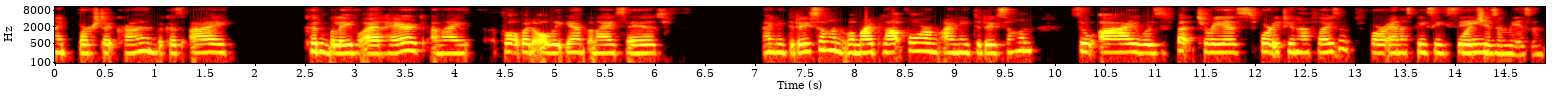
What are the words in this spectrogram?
I burst out crying because I couldn't believe what I had heard and I thought about it all weekend and I said, I need to do something. With my platform, I need to do something. So I was fit to raise forty-two and a half thousand for NSPCC, Which is amazing.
